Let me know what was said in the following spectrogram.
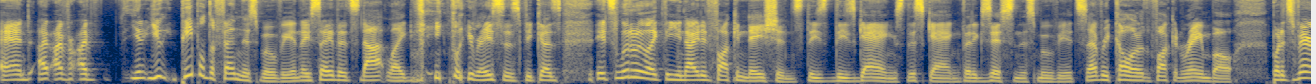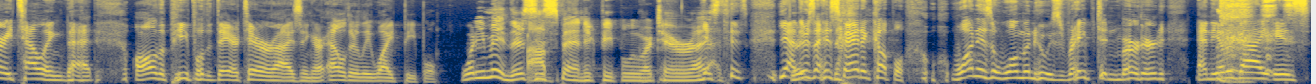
And I, I've, I've, you, you, people defend this movie and they say that it's not like deeply racist because it's literally like the United fucking Nations. These, these gangs, this gang that exists in this movie. It's every color of the fucking rainbow. But it's very telling that all the people that they are terrorizing are elderly white people. What do you mean? There's um, Hispanic people who are Yeah, terrorized. there's, yeah, there's a Hispanic couple. One is a woman who is raped and murdered, and the other guy is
